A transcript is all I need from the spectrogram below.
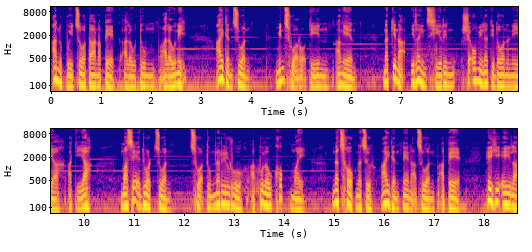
anupui cho ta na pek alo tum alo ni aiden chuan min chhuwa ro tin angen. Nakina ilain chirin she omila ti don ania atia mase edward chuan chhuwa tum na ril ru apulo khop mai. Na chok na chu aiden hne na chuan ape he hi eila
